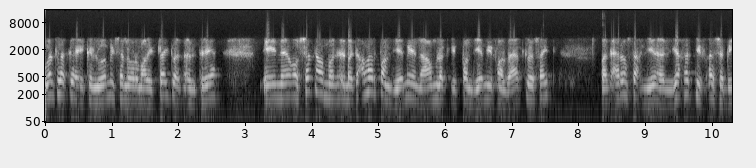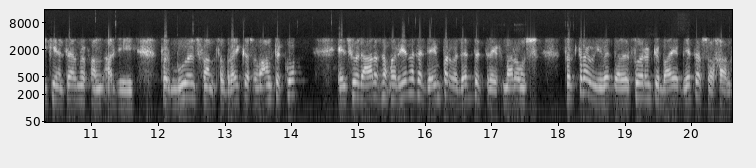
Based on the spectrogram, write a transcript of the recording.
moontlike ekonomiese normaliteit wat intree. En uh, ons sit nou met, met 'n ander pandemie, naamlik die pandemie van werkloosheid wat ernstig ne negatief is 'n bietjie in terme van al die vermoëns van verbruikers om aan te koop. En so daar is nog 'n redelike demper wat dit betref, maar ons vertrou, jy weet, dat dit vorentoe baie beter sal gaan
